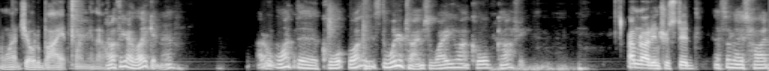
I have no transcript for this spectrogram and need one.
I want Joe to buy it for me though. I don't think I like it, man. I don't want the cold well, it's the wintertime, so why do you want cold coffee? I'm not interested. That's a nice hot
